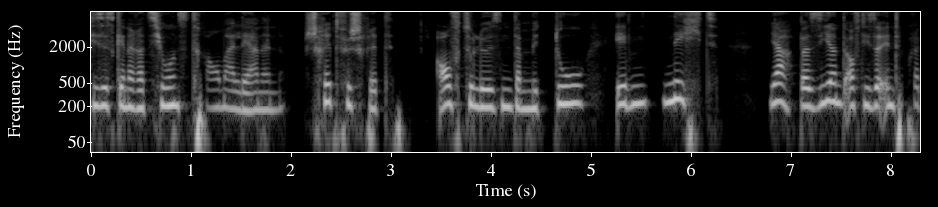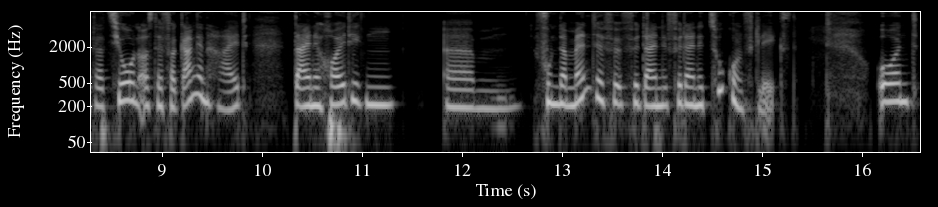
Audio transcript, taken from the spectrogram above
dieses Generationstrauma lernen, Schritt für Schritt aufzulösen, damit du eben nicht ja, basierend auf dieser Interpretation aus der Vergangenheit, deine heutigen ähm, Fundamente für, für, deine, für deine Zukunft legst. Und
